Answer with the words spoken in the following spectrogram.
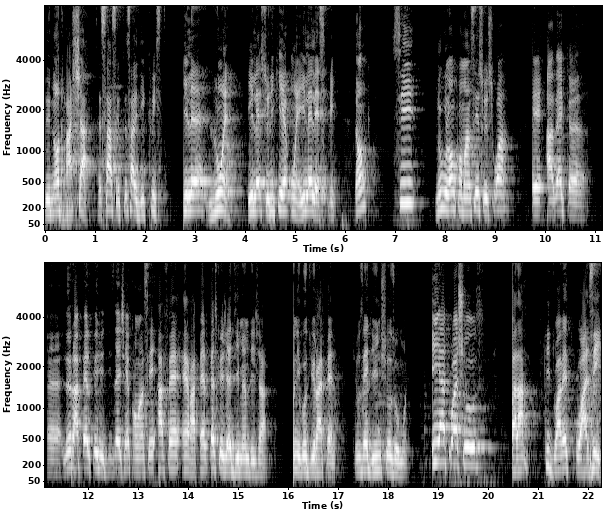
de notre rachat. C'est ça, c'est que ça veut dire Christ. Il est loin. Il est celui qui est loin. Il est l'Esprit. Donc, si nous voulons commencer ce soir et avec euh, euh, le rappel que je disais, j'ai commencé à faire un rappel. Qu'est-ce que j'ai dit même déjà? Au niveau du rappel Je vous ai dit une chose au moins. Il y a trois choses, voilà, qui doivent être croisées.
